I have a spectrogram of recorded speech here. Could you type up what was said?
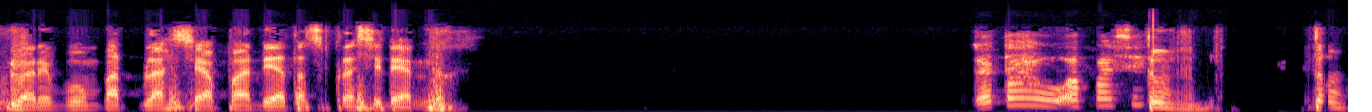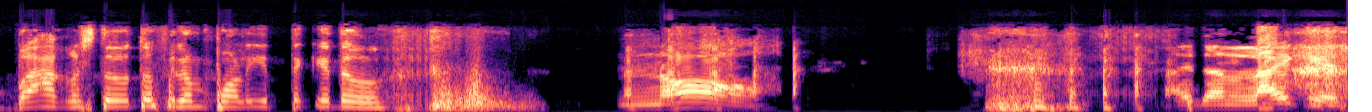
2014 siapa di atas presiden? Gak tahu apa sih Itu itu bagus tuh, tuh film politik itu. No. I don't like it.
